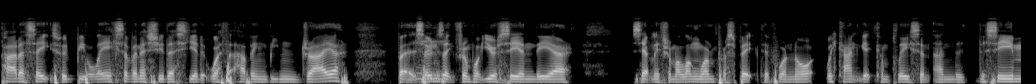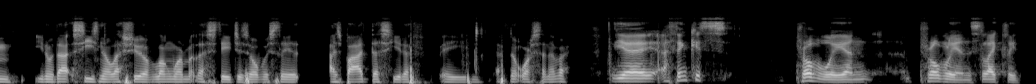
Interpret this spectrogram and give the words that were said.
parasites would be less of an issue this year with it having been drier but it sounds mm. like from what you're saying there certainly from a lungworm perspective, we're not we can't get complacent, and the, the same you know that seasonal issue of lungworm at this stage is obviously as bad this year, if um, if not worse than ever. Yeah, I think it's probably and probably and it's likely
